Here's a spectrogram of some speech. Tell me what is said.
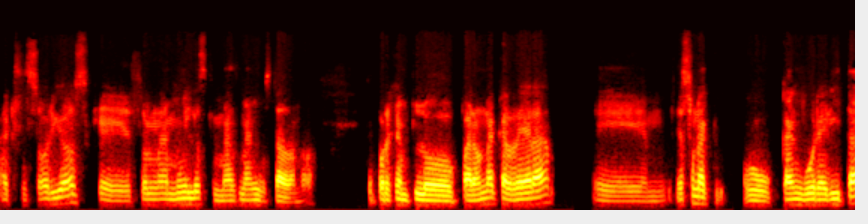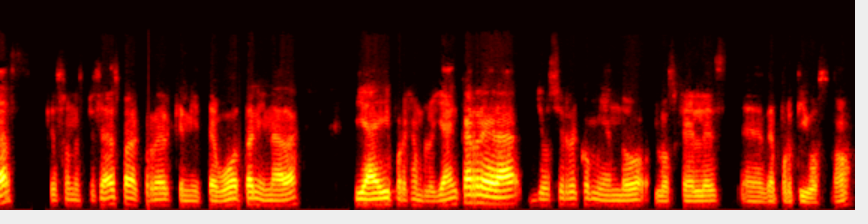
accesorios que son a mí los que más me han gustado, ¿no? por ejemplo, para una carrera, eh, es una, o cangureritas, que son especiales para correr, que ni te botan ni nada. Y ahí, por ejemplo, ya en carrera, yo sí recomiendo los geles eh, deportivos, ¿no?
